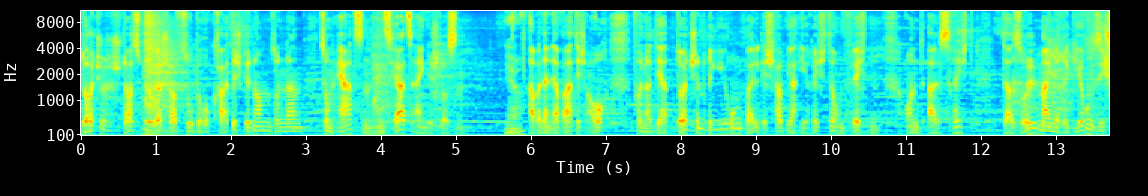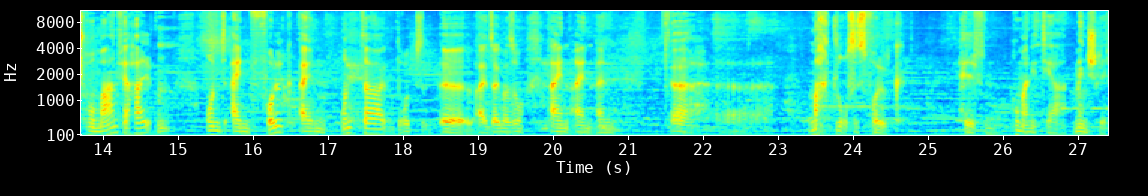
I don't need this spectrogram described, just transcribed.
deutsche Staatsbürgerschaft so bürokratisch genommen, sondern zum Herzen, ins Herz eingeschlossen. Ja. Aber dann erwarte ich auch von der deutschen Regierung, weil ich habe ja hier Rechte und Pflichten. Und als Recht, da soll meine Regierung sich human verhalten und ein Volk, ein Unterdruck, äh, ein, sagen wir so, ein, ein, ein äh, äh, machtloses Volk helfen, humanitär, menschlich.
